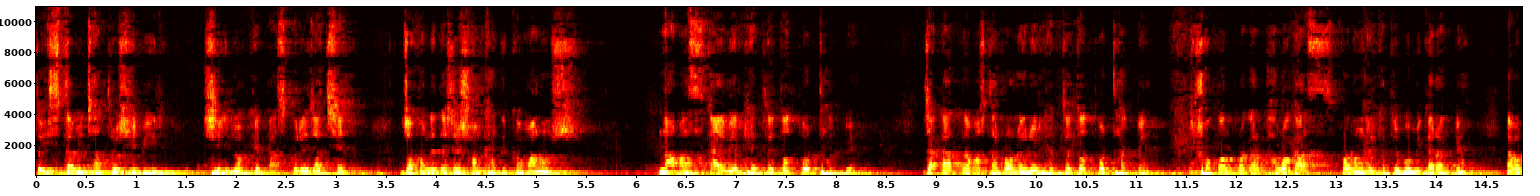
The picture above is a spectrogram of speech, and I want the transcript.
তো ইসলামী ছাত্র শিবির সেই লক্ষ্যে কাজ করে যাচ্ছে। যখন এদেশের সংখ্যাধিক্য মানুষ নামাজ কায়েমের ক্ষেত্রে তৎপর থাকবে জাকাত ব্যবস্থা প্রণয়নের ক্ষেত্রে তৎপর থাকবে, সকল প্রকার ভালো কাজ প্রণয়নের ক্ষেত্রে ভূমিকা রাখবে এবং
